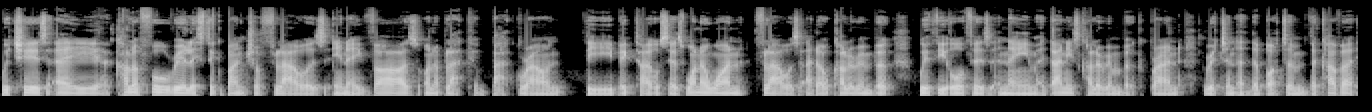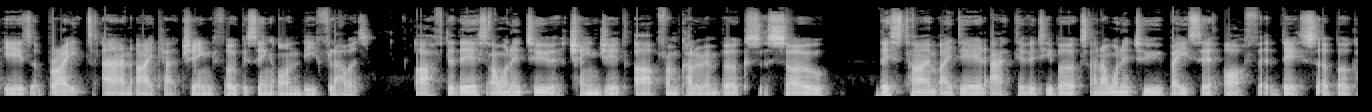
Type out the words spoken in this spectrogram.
which is a colorful, realistic bunch of flowers in a vase on a black background. The big title says 101 Flowers Adult Coloring Book with the author's name, Danny's Coloring Book brand, written at the bottom. The cover is bright and eye catching, focusing on the flowers after this I wanted to change it up from coloring books so this time I did activity books and I wanted to base it off this book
